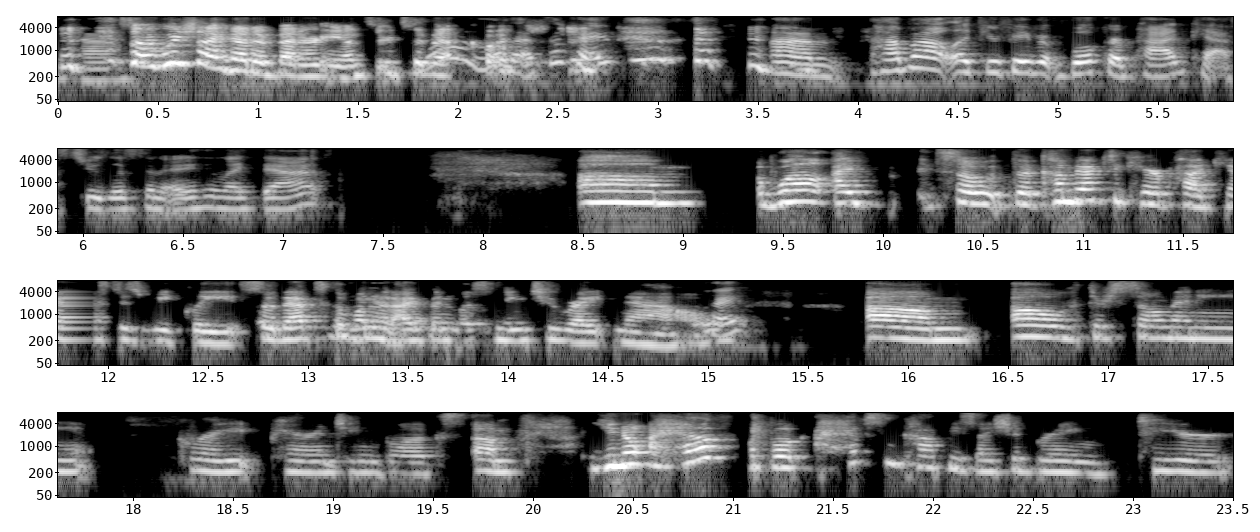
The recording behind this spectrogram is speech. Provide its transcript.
Yeah. so I wish I had a better answer to no, that question. That's okay. um, how about like your favorite book or podcast? Do you listen to anything like that? Um, well, I so the Come Back to Care podcast is weekly, so that's the one that I've been listening to right now. Okay. Um, oh, there's so many great parenting books. Um, you know, I have a book, I have some copies I should bring to your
